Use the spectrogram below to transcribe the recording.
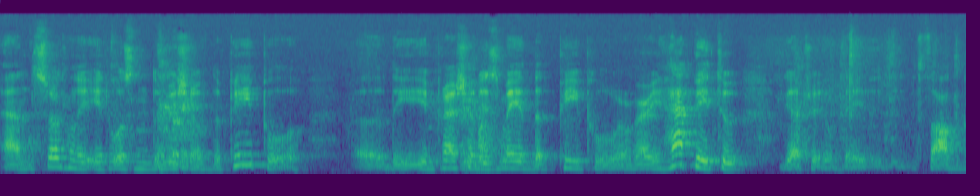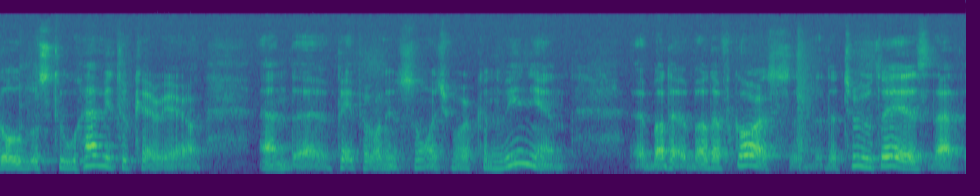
and certainly it wasn't the wish of the people. Uh, the impression is made that people were very happy to get rid of. They, thought gold was too heavy to carry around, and uh, paper money is so much more convenient. Uh, but, uh, but of course, the, truth is that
